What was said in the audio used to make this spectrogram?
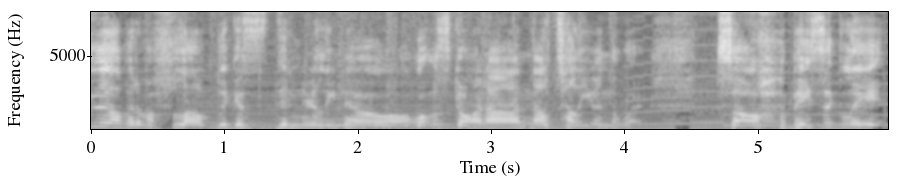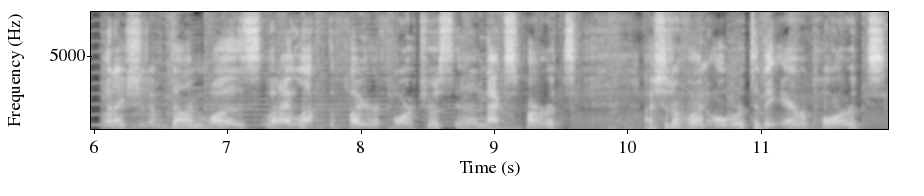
little bit of a flub because didn't really know what was going on. I'll tell you in the way. So basically what I should have done was when I left the Fire Fortress in the next part, I should have went over to the airport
